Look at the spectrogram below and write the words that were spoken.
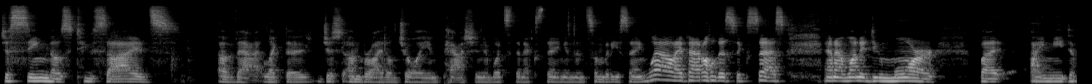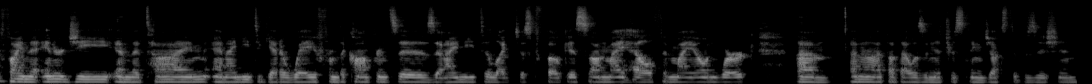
just seeing those two sides of that like the just unbridled joy and passion and what's the next thing and then somebody saying wow i've had all this success and i want to do more but i need to find the energy and the time and i need to get away from the conferences and i need to like just focus on my health and my own work. Um, i don't know i thought that was an interesting juxtaposition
